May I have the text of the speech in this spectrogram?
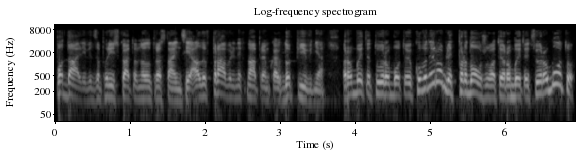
подалі від Запорізької атомної електростанції, але в правильних напрямках до півдня робити ту роботу, яку вони роблять, продовжувати робити цю роботу,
